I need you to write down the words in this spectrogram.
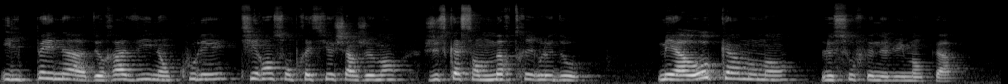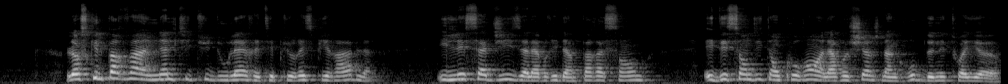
il peina de ravine en coulée, tirant son précieux chargement jusqu'à s'en meurtrir le dos. Mais à aucun moment le souffle ne lui manqua. Lorsqu'il parvint à une altitude où l'air était plus respirable, il laissa Giz à l'abri d'un parasandre et descendit en courant à la recherche d'un groupe de nettoyeurs.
